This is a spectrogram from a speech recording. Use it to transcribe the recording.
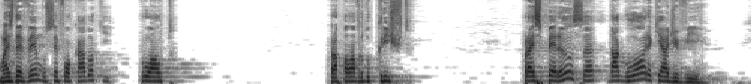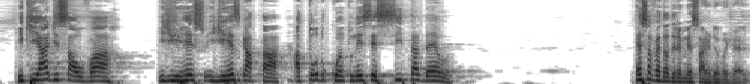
Mas devemos ser focados aqui, para o alto. Para a palavra do Cristo. Para a esperança da glória que há de vir. E que há de salvar e e de resgatar a todo quanto necessita dela. Essa é a verdadeira mensagem do Evangelho.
